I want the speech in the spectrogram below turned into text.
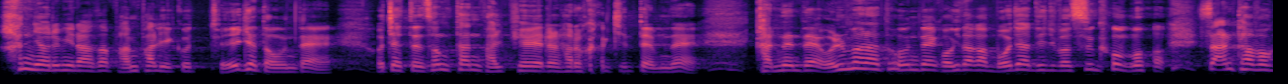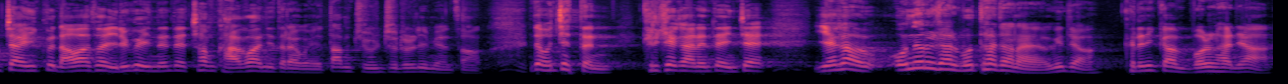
한 여름이라서 반팔 입고 되게 더운데 어쨌든 성탄 발표회를 하러 갔기 때문에 갔는데 얼마나 더운데 거기다가 모자 뒤집어 쓰고 뭐 산타 복장 입고 나와서 이러고 있는데 참 가관이더라고요. 땀 줄줄 흘리면서. 근데 어쨌든 그렇게 가는데 이제 얘가 언어를 잘 못하잖아요. 그죠? 그러니까 뭘 하냐.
